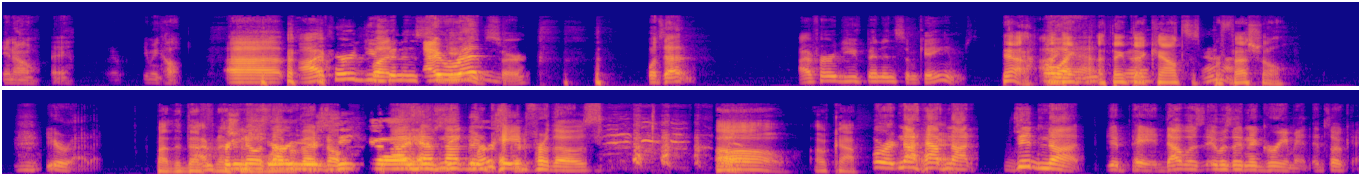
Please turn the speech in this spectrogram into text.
you know, hey, give me a call. Uh, I've heard you've been in some I games, read- sir. what's that? I've heard you've been in some games. Yeah, Oh, I I think, have. I think Yeah. that counts as Yeah. professional You're right. by the definition, I'm pretty No, of it's not the sure you're professional. Zeke, uh, I have not Zeke been Mercer. paid for those, Oh, okay, or not have not did not get paid. That was it was an agreement. It's okay.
